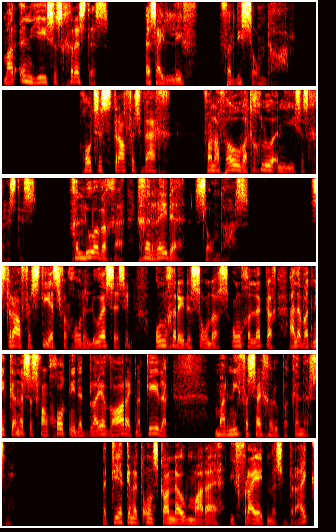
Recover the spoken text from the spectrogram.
maar in Jesus Christus is hy lief vir die sondaar. God se straf is weg vanaf hul wat glo in Jesus Christus gelowige, geredde sondaars. Straf is steeds vir goddeloses en ongeredde sondaars ongelukkig, hulle wat nie kinders is van God nie, dit bly 'n waarheid natuurlik, maar nie vir sy geroepe kinders nie. Beteken dit ons kan nou maar uh, die vryheid misbruik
